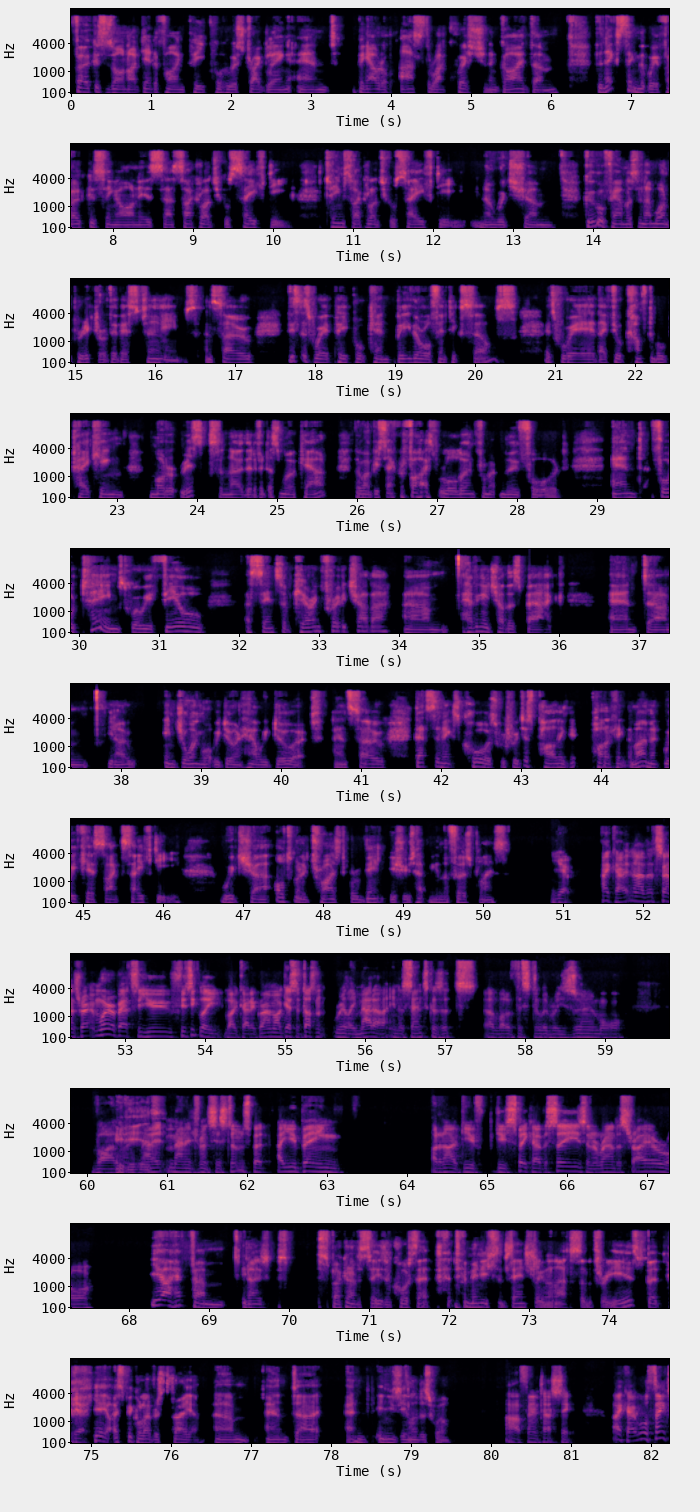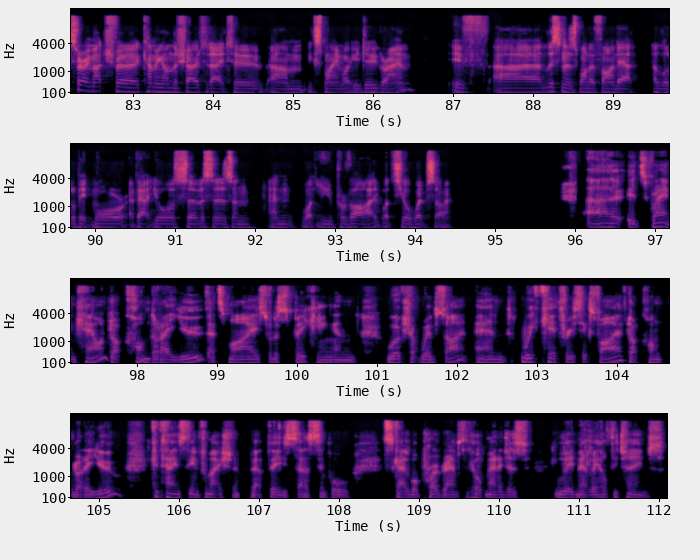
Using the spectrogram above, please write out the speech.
focuses on identifying people who are struggling and being able to ask the right question and guide them. The next thing that we're focusing on is uh, psychological safety, team psychological safety, you know, which um, Google found was the number one predictor of their best teams. And so this is where people can be their authentic selves. It's where they feel comfortable taking moderate risks and know that if it doesn't work out, they won't be sacrificed. We'll all learn from it, and move forward. And for teams where we feel a sense of caring for each other, um, having each other's back, and um, you know enjoying what we do and how we do it. And so that's the next course, which we're just piloting, piloting at the moment. We care psych safety, which uh, ultimately tries to prevent issues happening in the first place. Yep. Okay, no, that sounds great. And whereabouts are you physically located, Graeme? I guess it doesn't really matter in a sense because it's a lot of this delivery Zoom or via man- management systems. But are you being, I don't know, do you do you speak overseas and around Australia or? Yeah, I have, um, you know, spoken overseas. Of course, that diminished substantially in the last sort of three years. But yeah, yeah I speak all over Australia um, and uh, and in New Zealand as well. Oh, fantastic. Okay, well, thanks very much for coming on the show today to um, explain what you do, Graeme. If uh, listeners want to find out a little bit more about your services and, and what you provide, what's your website? Uh, it's graemecowan.com.au. That's my sort of speaking and workshop website. And wecare365.com.au contains the information about these uh, simple, scalable programs that help managers lead mentally healthy teams.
